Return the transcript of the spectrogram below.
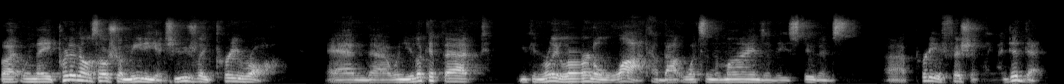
but when they put it on social media, it's usually pretty raw. And uh, when you look at that, you can really learn a lot about what's in the minds of these students uh, pretty efficiently. I did that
